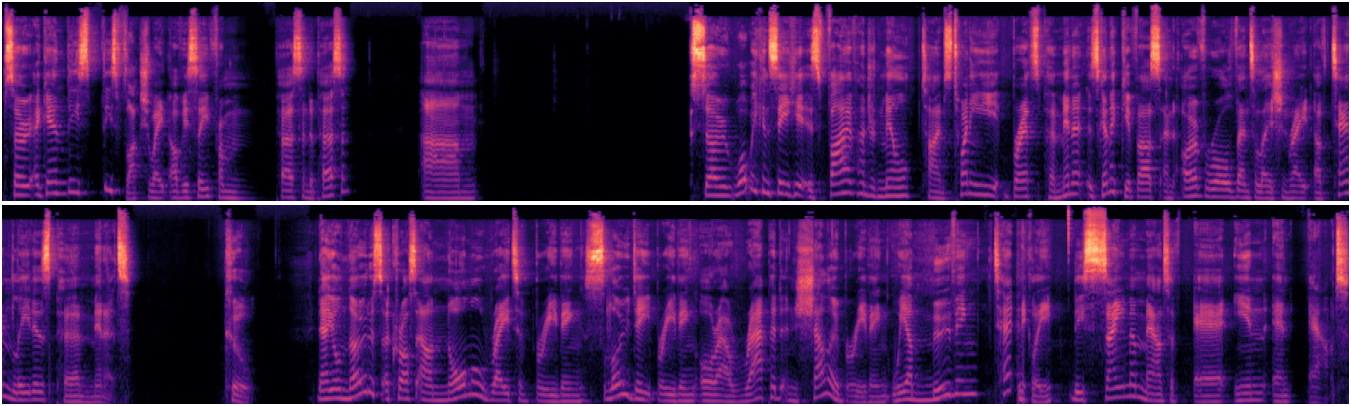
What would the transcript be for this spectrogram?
So again, these these fluctuate obviously from person to person. Um, so what we can see here is 500 mil times 20 breaths per minute is going to give us an overall ventilation rate of 10 liters per minute. Cool. Now you'll notice across our normal rate of breathing, slow deep breathing, or our rapid and shallow breathing, we are moving, technically, the same amount of air in and out.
